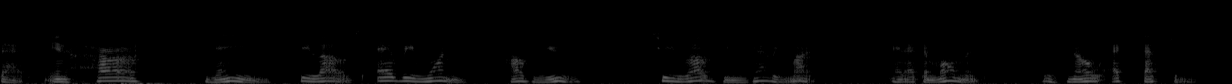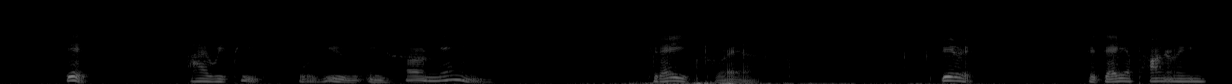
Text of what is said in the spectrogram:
that, in her name. She loves every one of you. She loves you very much, and at the moment, with no exceptions. This, I repeat, for you in her name. Today's prayer. Spirit, the day of honoring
